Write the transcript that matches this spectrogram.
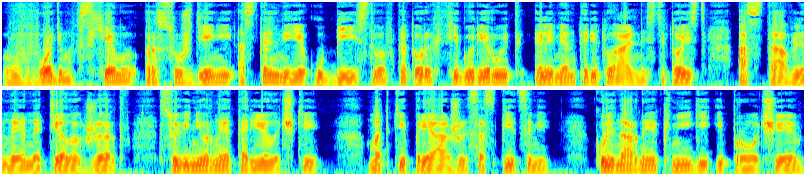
вводим в схему рассуждений остальные убийства, в которых фигурируют элементы ритуальности, то есть оставленные на телах жертв сувенирные тарелочки, мотки пряжи со спицами, кулинарные книги и прочее.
